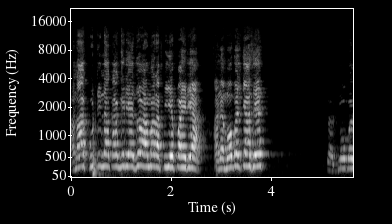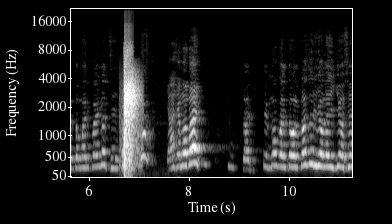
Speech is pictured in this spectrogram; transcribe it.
અને આ કુટીના કાગડિયા જો અમારા પીએ પાઈ રહ્યા. અને મોબાઈલ ક્યાં છે? સાહેબ મોબાઈલ તો મારી પાસે નથી. ક્યાં છે મોબાઈલ? સાહેબ એ મોબાઈલ તો ઓલ કજુરિયો લઈ ગયો છે.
